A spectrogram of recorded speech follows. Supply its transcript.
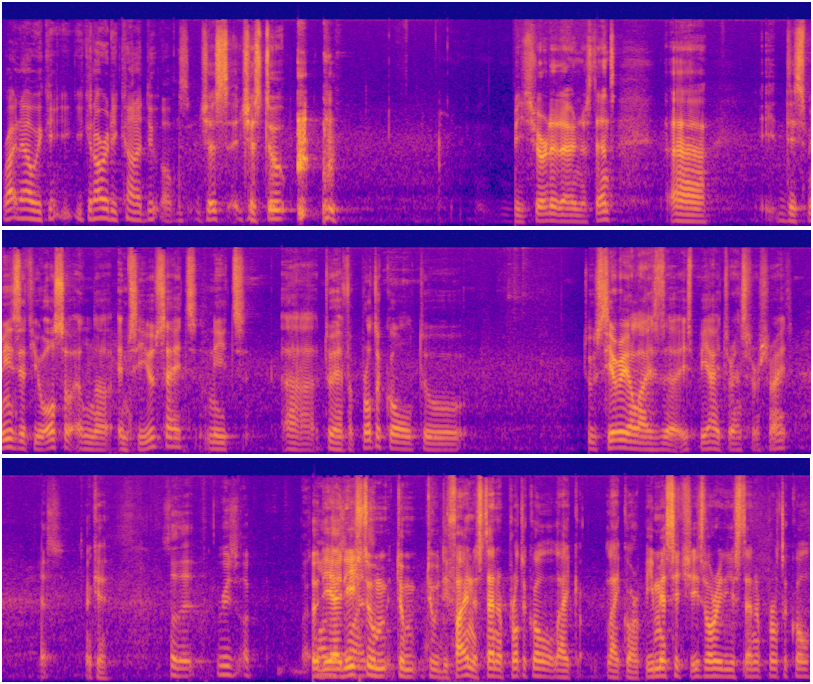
right now we can, you can already kind of do, oh, Just, just to be sure that I understand, this means that you also on the MCU side need uh, to have a protocol to to serialize the SPI transfers, right? yes. Okay. So the reason. uh, So the idea is to, to, to define a standard protocol like, like RP message is already a standard protocol,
